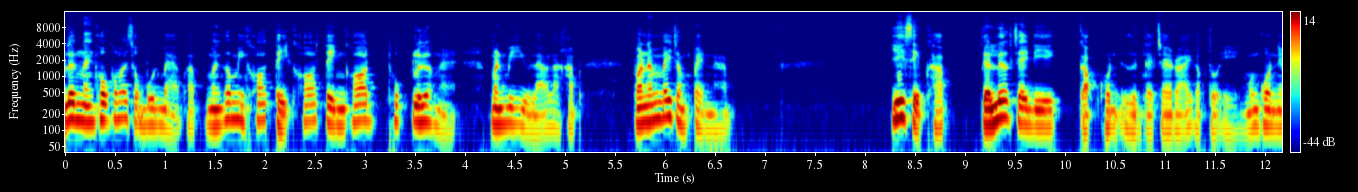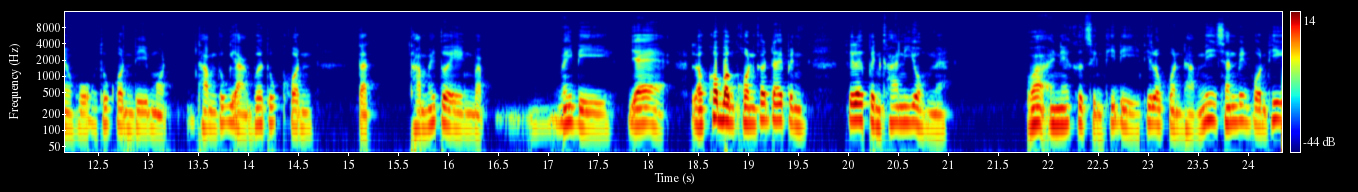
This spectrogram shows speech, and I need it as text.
เรื่องนั้นเขาก็ไม่สมบูรณ์แบบครับ มันก็มีข้อติข้อติงข้อทุกเรื่องอะมันมีอยู่แล้วล่ะครับ เพราะนั้นไม่จำเป็นนะครับ 20 ครับ จะเลือกใจดีกับคนอื่นแต่ใจร้ายกับตัวเอง บางคนเนี่ยโหทุกคนดีหมดทำทุกอย่างเพื่อทุกคน แต่ทำให้ตัวเองแบบไม่ดีแย่ แล้วก็บางคนก็ได้เป็นที่เรียกเป็นค่านิยมนะว่าอันนี้คือสิ่งที่ดีที่เราควรทำนี่ฉันเป็นคนที่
